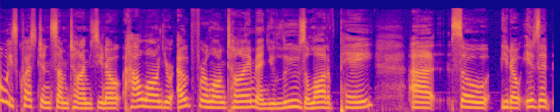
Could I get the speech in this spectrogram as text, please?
always question sometimes, you know, how long you're out for a long time and you lose a lot of pay. Uh, so, you know, is it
